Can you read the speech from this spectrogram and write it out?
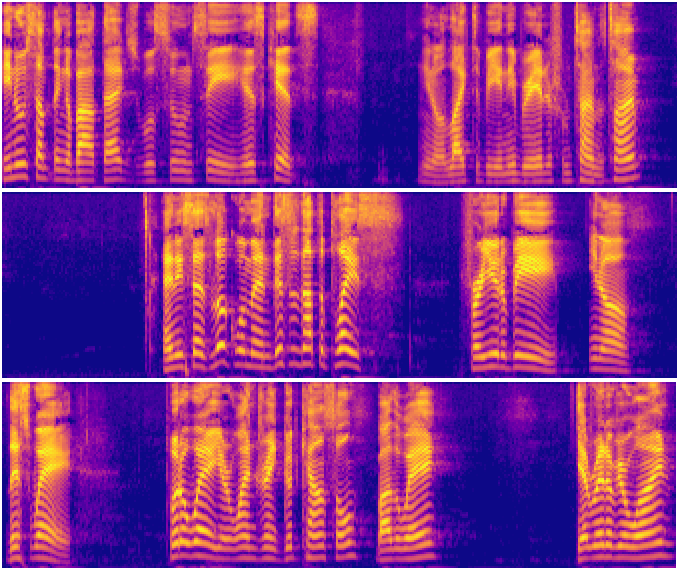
He knew something about that. We'll soon see his kids you know, like to be inebriated from time to time. And he says, Look, woman, this is not the place for you to be, you know, this way. Put away your wine drink. Good counsel, by the way. Get rid of your wine.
